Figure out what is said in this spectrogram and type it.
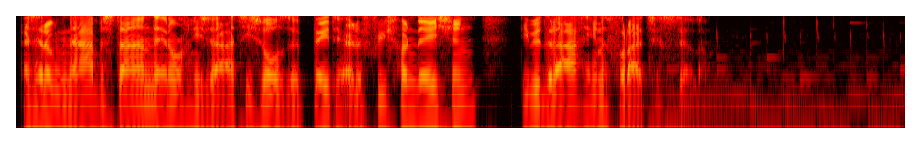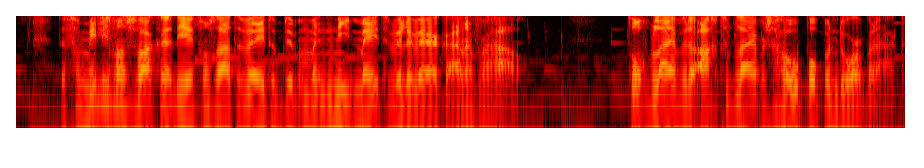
Er zijn ook nabestaanden en organisaties zoals de Peter R. de Vries Foundation die bedragen in het vooruitzicht stellen. De familie van zwakken die heeft ons laten weten op dit moment niet mee te willen werken aan een verhaal. Toch blijven de achterblijvers hopen op een doorbraak,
